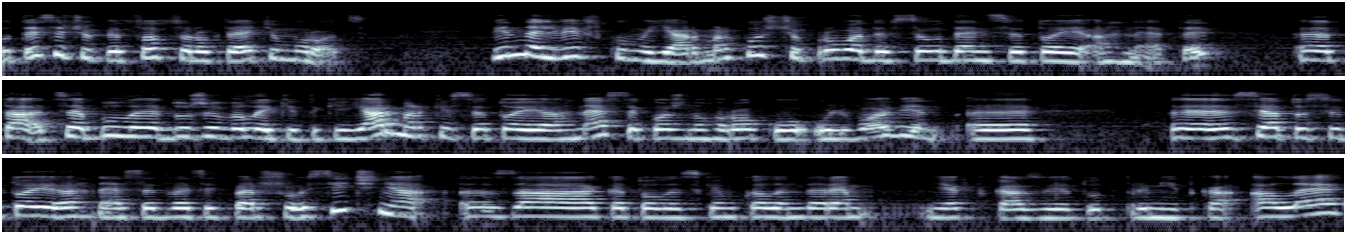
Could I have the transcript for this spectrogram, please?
у 1543 році. Він на львівському ярмарку, що проводився у День Святої Агнети. Е, Та, це були дуже великі такі ярмарки Святої Агнеси кожного року у Львові. Е, е, Свято Святої Агнеси 21 січня за католицьким календарем, як вказує тут примітка. Але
